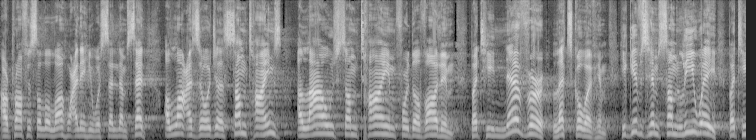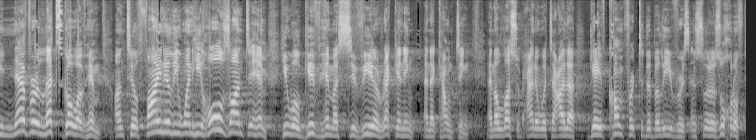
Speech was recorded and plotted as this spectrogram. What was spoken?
Our Prophet ﷺ said, Allah Azza wa Jal sometimes allows some time for the zalim, but He never lets go of him. He gives him some leeway, but He never lets go of him until finally when He holds on to him, He will give him a severe reckoning and accounting. And Allah subhanahu wa ta'ala gave comfort to the believers in Surah Zukhruf.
